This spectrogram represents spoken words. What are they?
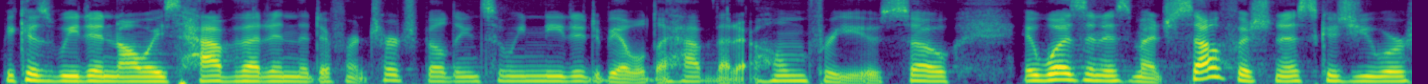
because we didn't always have that in the different church buildings so we needed to be able to have that at home for you. So it wasn't as much selfishness because you were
